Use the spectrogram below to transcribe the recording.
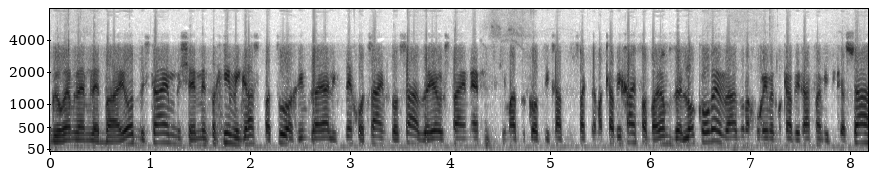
גורם להם לבעיות. ושתיים, כשהם משחקים מגרש פתוח, אם זה היה לפני חודשיים, שלושה, זה יהיה 2-0 כמעט בכל פתיחת משחק למכבי חיפה, והיום זה לא קורה, ואז אנחנו רואים את מכבי חיפה מתקשה,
